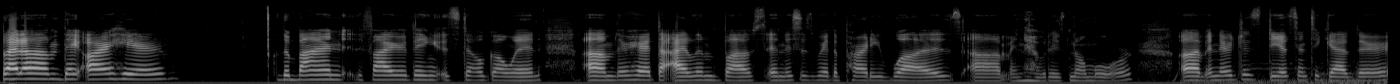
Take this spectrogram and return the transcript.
But um, they are here the bonfire thing is still going. Um, they're here at the Island Buffs, and this is where the party was, um, and now it is no more. Um, and they're just dancing together.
